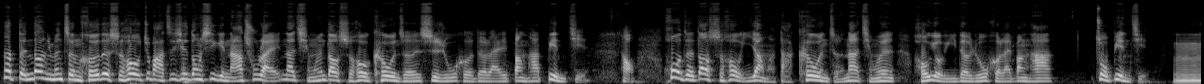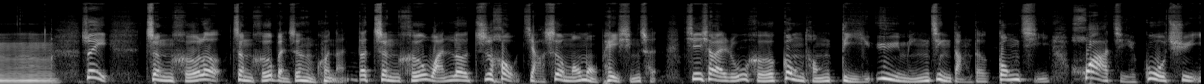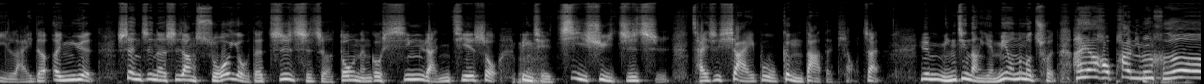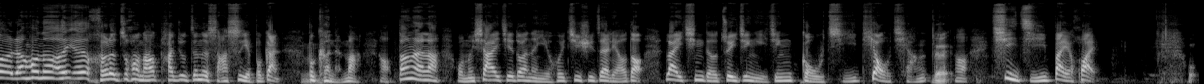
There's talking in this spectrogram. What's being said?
那等到你们整合的时候，就把这些东西给拿出来。那请问到时候柯文哲是如何的来帮他辩解？好，或者到时候一样嘛，打柯文哲。那请问侯友谊的如何来帮他做辩解？嗯，所以。整合了，整合本身很困难。但整合完了之后，假设某某配形成，接下来如何共同抵御民进党的攻击，化解过去以来的恩怨，甚至呢是让所有的支持者都能够欣然接受，并且继续支持，才是下一步更大的挑战。因为民进党也没有那么蠢，哎呀，好怕你们合，然后呢，哎哎，合了之后，然后他就真的啥事也不干，不可能嘛。好，当然了，我们下一阶段呢也会继续再聊到赖清德最。最近已经狗急跳墙，对啊，气急败坏，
